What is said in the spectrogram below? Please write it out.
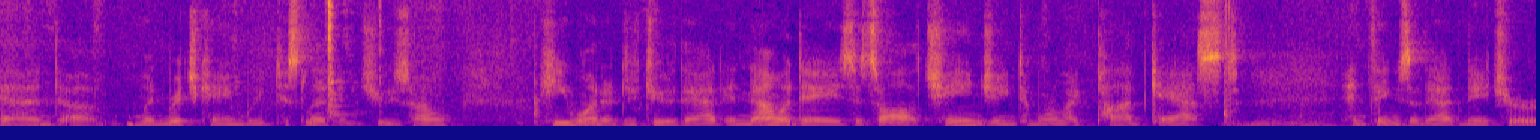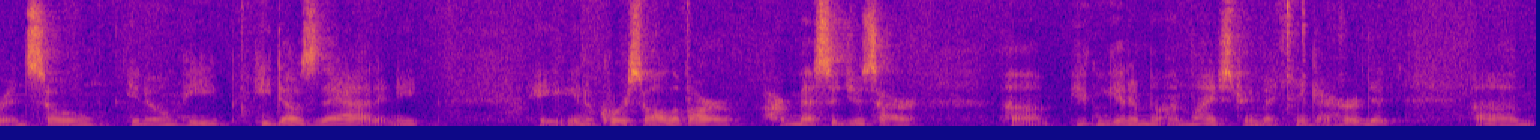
And um, when Rich came, we just let him choose how he wanted to do that. And nowadays, it's all changing to more like podcast and things of that nature. And so, you know, he, he does that and he, he, you know, of course, all of our, our messages are, um, you can get them on live stream. I think I heard that um,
